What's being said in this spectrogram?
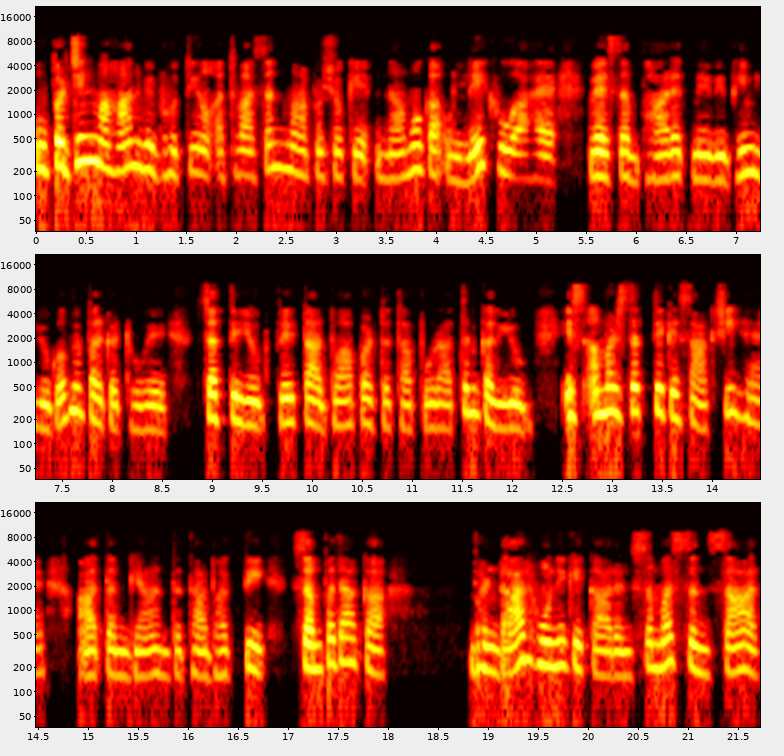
ऊपर जिन महान विभूतियों अथवा संत महापुरुषों के नामों का उल्लेख हुआ है, वे सब भारत में विभिन्न युगों में प्रकट हुए। सत्य युग त्रेता, द्वापर तथा पुरातन कल युग इस अमर सत्य के साक्षी है। आत्म ज्ञान तथा भक्ति संपदा का भंडार होने के कारण समस्त संसार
